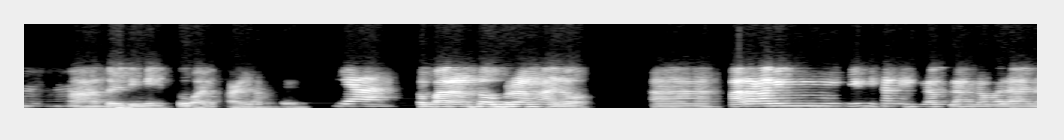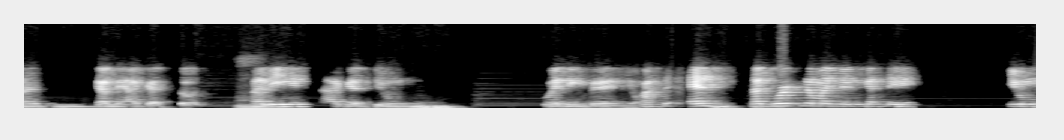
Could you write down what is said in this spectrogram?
Mhm. ah, 30 minutes to 1 hour lang din. yeah. So parang sobrang ano, ah parang kaming yung isang iglap lang na wala na din kami agad doon. Mm. Malinis na agad yung wedding venue. Kasi, and nag-work naman yun kasi yung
